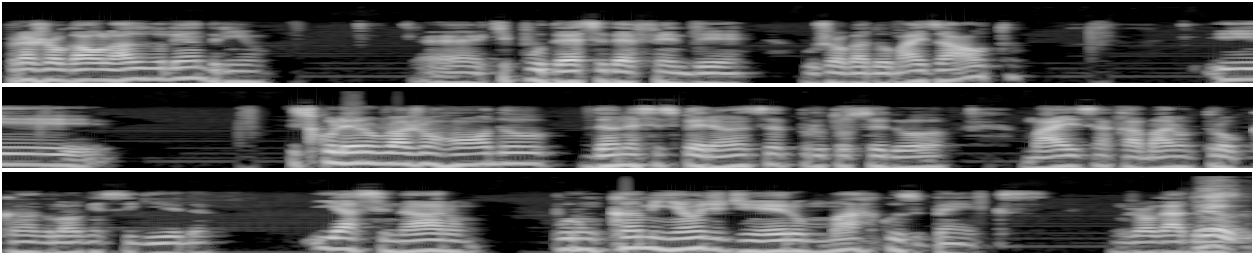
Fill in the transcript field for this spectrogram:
para jogar ao lado do Leandrinho, é, que pudesse defender o jogador mais alto. E escolheram o Rajon Rondo, dando essa esperança para o torcedor, mas acabaram trocando logo em seguida e assinaram por um caminhão de dinheiro Marcus Banks, um jogador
